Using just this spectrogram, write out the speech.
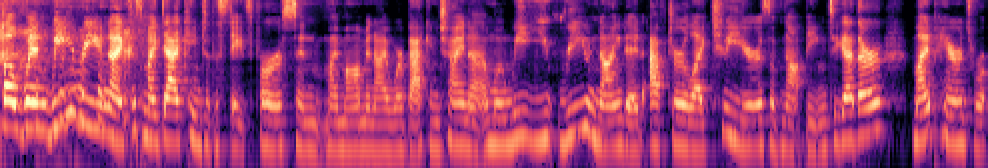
but when we reunite because my dad came to the states first and my mom and i were back in china and when we u- reunited after like two years of not being together my parents were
